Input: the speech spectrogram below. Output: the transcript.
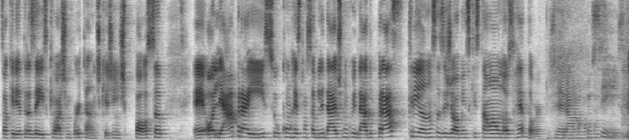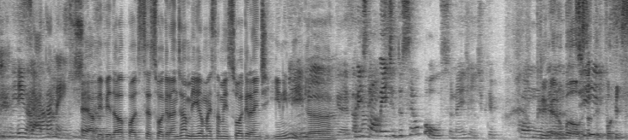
Só queria trazer isso que eu acho importante, que a gente possa é, olhar para isso com responsabilidade, com cuidado para as crianças e jovens que estão ao nosso redor. Gerar uma consciência. Exatamente. É, a bebida ela pode ser sua grande amiga, mas também sua grande inimiga. Inimiga. Principalmente do seu bolso, né, gente? Porque como Primeiro o eu bolso, disse- depois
